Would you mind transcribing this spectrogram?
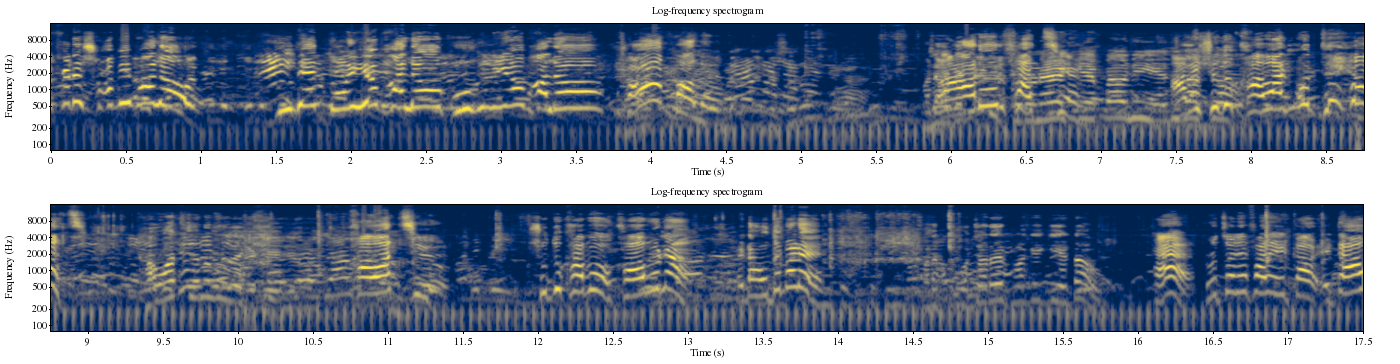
এখানে সবই ভালো। দুধের দইও ভালো ঘুগনিও ভালো সব ভালো। দারুণ খাচ্ছি আমি। আমি শুধু খাওয়ার মধ্যে আছি। খাওয়াচ্ছে না খাওয়াচ্ছি। শুধু খাব খাওয়াবো না? এটা হতে পারে? মানে প্রচারের ফাঁকে কি এটাও? হ্যাঁ প্রচারে ফারে একা- এটাও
